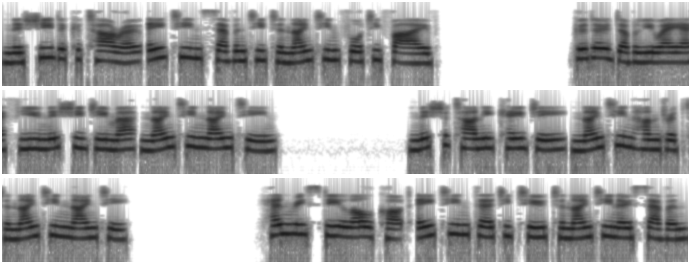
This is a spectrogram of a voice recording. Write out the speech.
Nishida Kitaro 1870 to 1945 Gudo Wafu Nishijima 1919 Nishitani Keiji 1900 to 1990 Henry Steele Olcott (1832–1907),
